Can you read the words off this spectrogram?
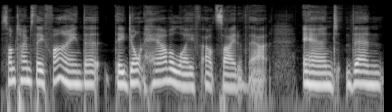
sometimes they find that they don't have a life outside of that and then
